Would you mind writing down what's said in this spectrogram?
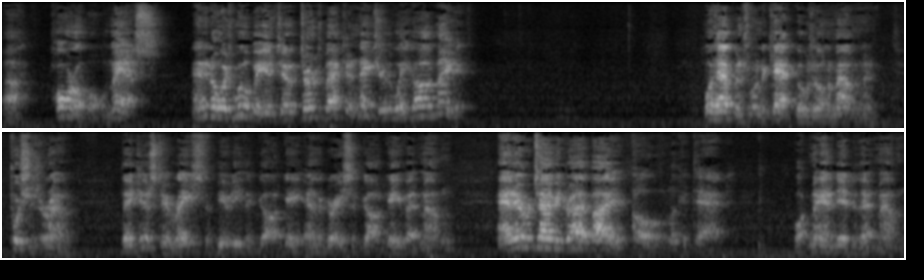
A horrible mess. And it always will be until it turns back to nature the way God made it. What happens when the cat goes on the mountain and pushes around? They just erase the beauty that God gave and the grace that God gave that mountain. And every time you drive by, oh, look at that what man did to that mountain.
